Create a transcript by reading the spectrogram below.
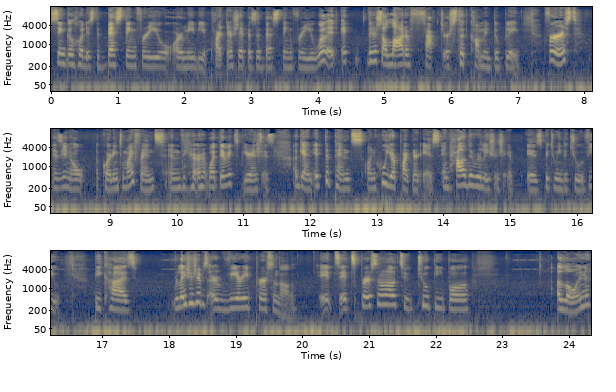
singlehood is the best thing for you or maybe a partnership is the best thing for you. Well it, it there's a lot of factors that come into play. First as you know according to my friends and their what they've experienced is again it depends on who your partner is and how the relationship is between the two of you. Because relationships are very personal. It's it's personal to two people alone.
